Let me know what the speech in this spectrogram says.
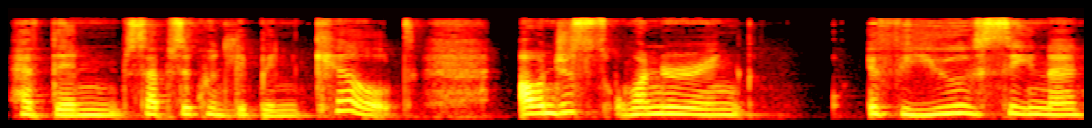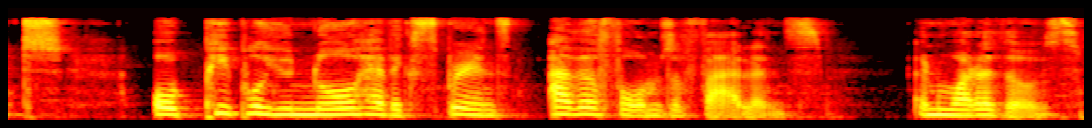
have then subsequently been killed. I'm just wondering if you've seen it or people you know have experienced other forms of violence and what are those?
